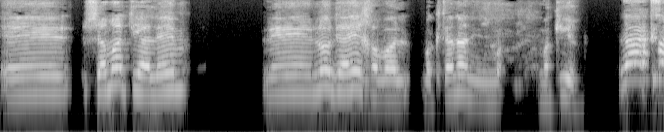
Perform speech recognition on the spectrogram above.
אה, שמעתי עליהם, אה, לא יודע איך, אבל בקטנה אני מכיר. להקה,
